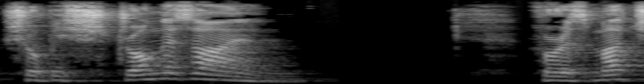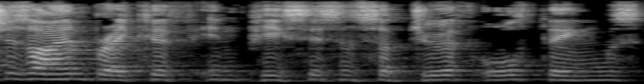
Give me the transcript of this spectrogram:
shall be strong as iron, for as much as iron breaketh in pieces and subdueth all things,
